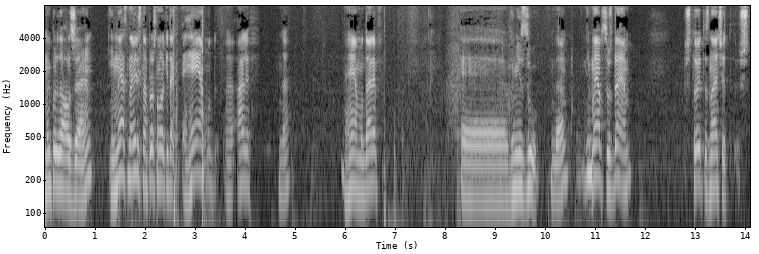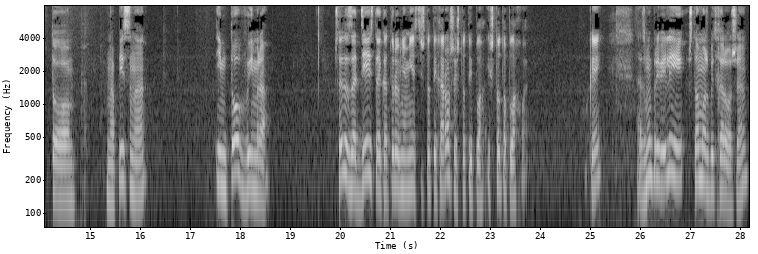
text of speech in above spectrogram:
Мы продолжаем. И мы остановились на прошлом уроке так. Геамуд э, Алиф, да? Геамуд Алиф э, внизу, да? И мы обсуждаем, что это значит, что написано им то в имра. Что это за действие, которое в нем есть и что-то хорошее, и что-то и, плохо, и что-то плохое. Окей? Okay? Мы привели, что может быть хорошее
